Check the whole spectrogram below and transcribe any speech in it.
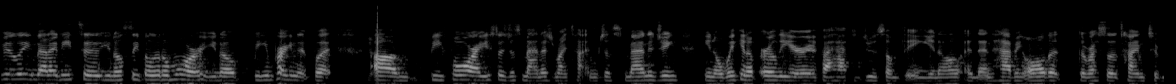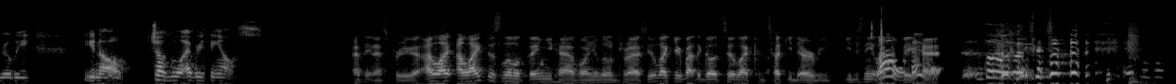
feeling that I need to you know sleep a little more you know being pregnant but um, before I used to just manage my time just managing you know waking up earlier if I have to do something you know and then having all the the rest of the time to really you know juggle everything else I think that's pretty good. I like I like this little thing you have on your little dress. You look like you're about to go to like Kentucky Derby. You just need like oh, a big hat. It's a little, it's a little,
